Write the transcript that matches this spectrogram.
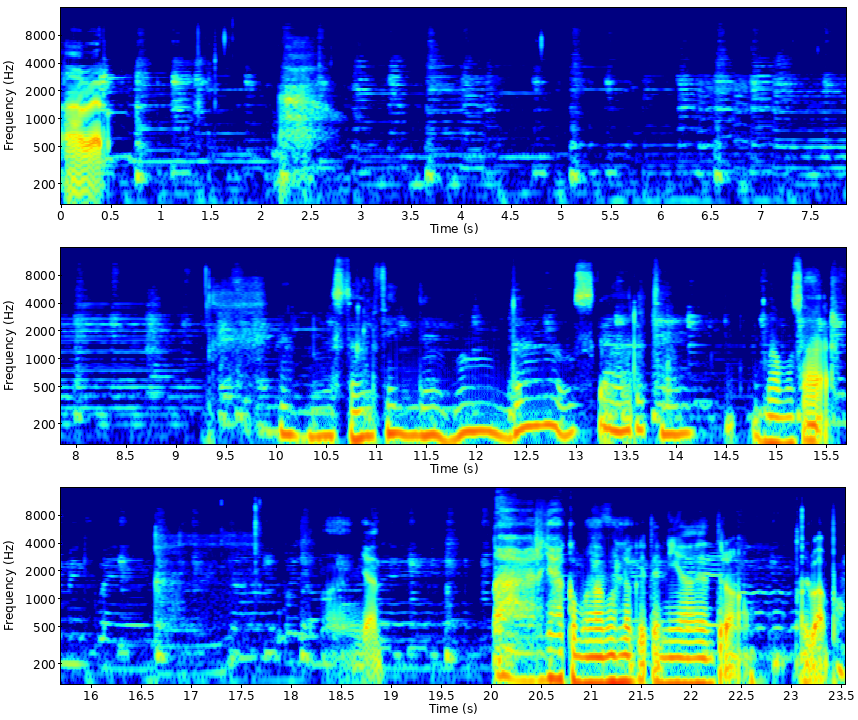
A ver. Hasta el fin del mundo buscarte. Vamos a ver. Ya. A ver, ya acomodamos lo que tenía dentro el vapo.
